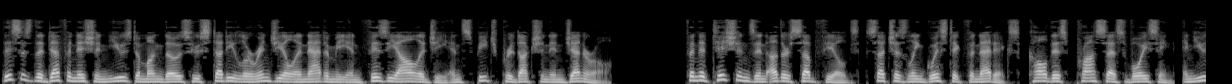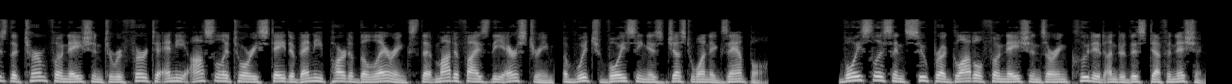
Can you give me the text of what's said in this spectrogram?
This is the definition used among those who study laryngeal anatomy and physiology and speech production in general. Phoneticians in other subfields, such as linguistic phonetics, call this process voicing, and use the term phonation to refer to any oscillatory state of any part of the larynx that modifies the airstream, of which voicing is just one example. Voiceless and supra-glottal phonations are included under this definition.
